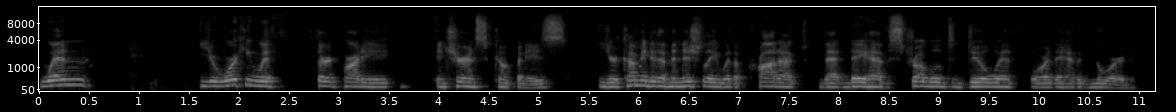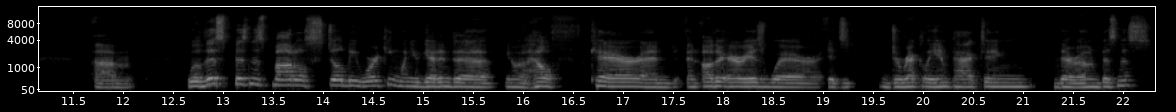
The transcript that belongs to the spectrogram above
When you're working with third party insurance companies, you're coming to them initially with a product that they have struggled to deal with or they have ignored. Um, will this business model still be working when you get into you know health care and and other areas where it's directly impacting their own business?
